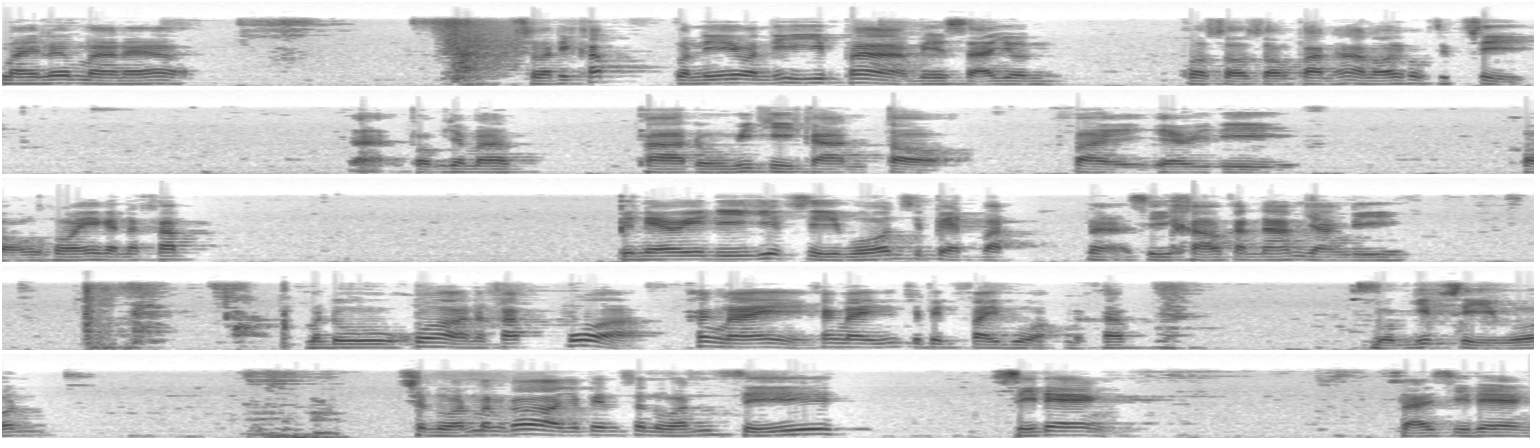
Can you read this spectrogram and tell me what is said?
ไม่เริ่มมาแล้ว สวัสดีครับ วันนี้วันที่ 25 เมษายน พศ 2564อะผมจะมาพาดูวิธีการต่อไฟ LED ของหอยกันนะครับ เป็น LED 24 โวลต์ 18 วัตต์นะสีขาวกันน้ำอย่างดี มาดูขั้วนะครับขั้วข้างในข้างในนี้จะเป็นไฟบวกนะครับ บวก24โวลต์ฉนวนมันก็จะเป็นฉนวนสีสีแดง สายสีแดง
